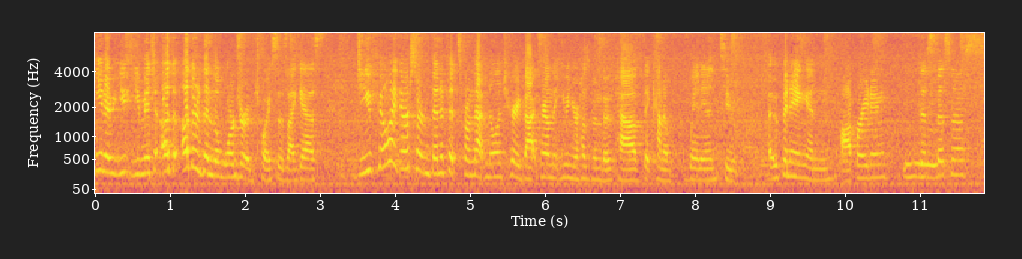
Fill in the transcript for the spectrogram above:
you know, you, you mentioned other, other than the wardrobe choices, I guess. Do you feel like there are certain benefits from that military background that you and your husband both have that kind of went into opening and operating this business?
